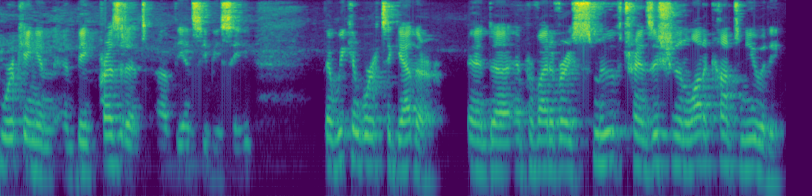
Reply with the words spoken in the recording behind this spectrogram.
working and, and, being president of the NCBC, that we can work together and, uh, and provide a very smooth transition and a lot of continuity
